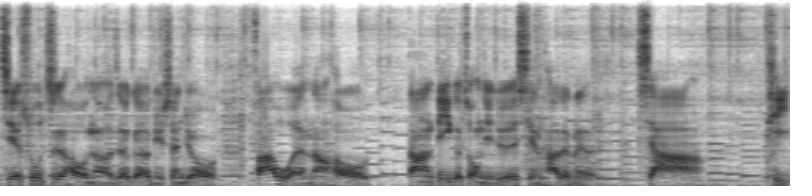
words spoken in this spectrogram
结束之后呢，这个女生就发文，然后当然第一个重点就是嫌他的那个下体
